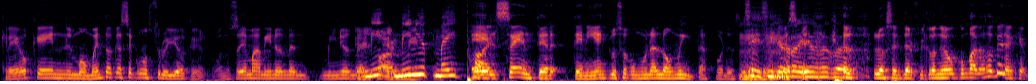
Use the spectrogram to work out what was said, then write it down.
creo que en el momento que se construyó, que cuando se llama Minute Minute Mi- Park, Minute Maid Park. el center tenía incluso como una lomita, por decirlo Sí, sí, yo creo- yo recuerdo. Los centerfield cuando iban con batazo tenían que...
